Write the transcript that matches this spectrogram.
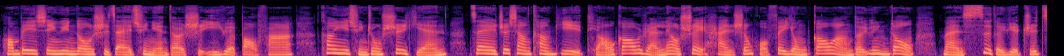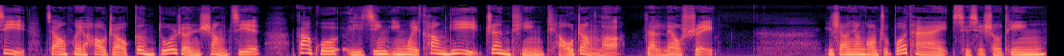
黄背心运动是在去年的十一月爆发，抗议群众誓言，在这项抗议调高燃料税和生活费用高昂的运动满四个月之际，将会号召更多人上街。法国已经因为抗议暂停调整了燃料税。以上央广主播台，谢谢收听，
